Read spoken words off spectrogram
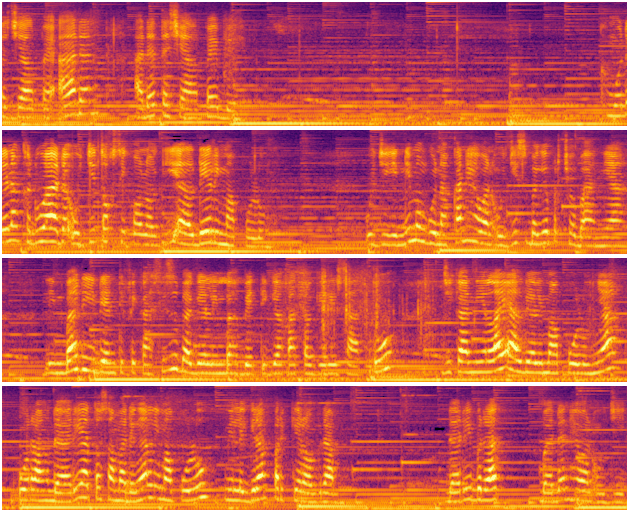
TCLPA dan ada TCLPB. Kemudian yang kedua ada uji toksikologi LD50. Uji ini menggunakan hewan uji sebagai percobaannya. Limbah diidentifikasi sebagai limbah B3 kategori 1 jika nilai LD50-nya kurang dari atau sama dengan 50 mg per kilogram dari berat badan hewan uji.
